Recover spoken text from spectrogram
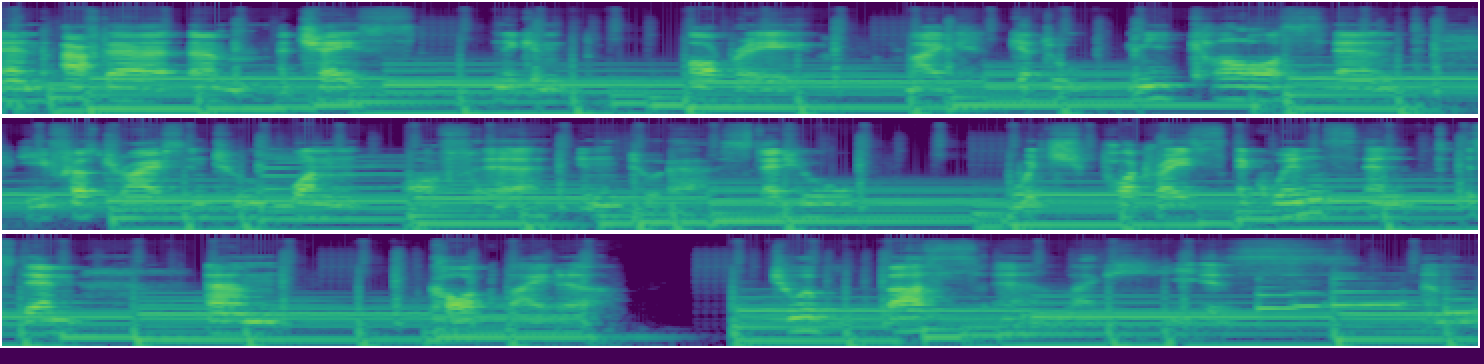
And after um, a chase, Nick and Audrey like get to meet Carlos, and he first drives into one of uh, into a statue which portrays a Gwyn's and is then um, caught by the tour bus like is um,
